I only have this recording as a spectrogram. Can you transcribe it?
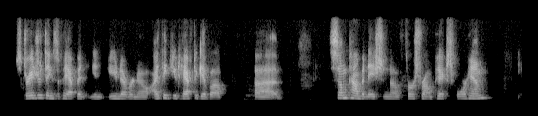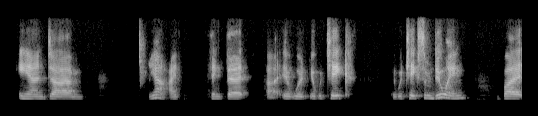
stranger things have happened. You, you never know. I think you'd have to give up uh, some combination of first round picks for him. And um, yeah, I think that uh, it would it would take it would take some doing, but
